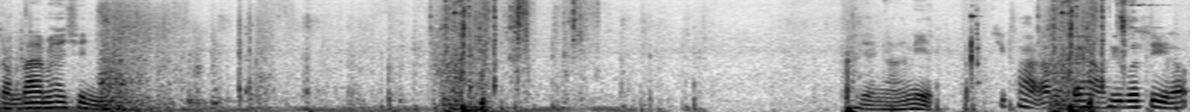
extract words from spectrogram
จำได้ไม่ให้ชื่อนี้อย่างงั้นนี่ชิบหายแล้วมันไปหาพี่เบอร์สี่แล้ว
